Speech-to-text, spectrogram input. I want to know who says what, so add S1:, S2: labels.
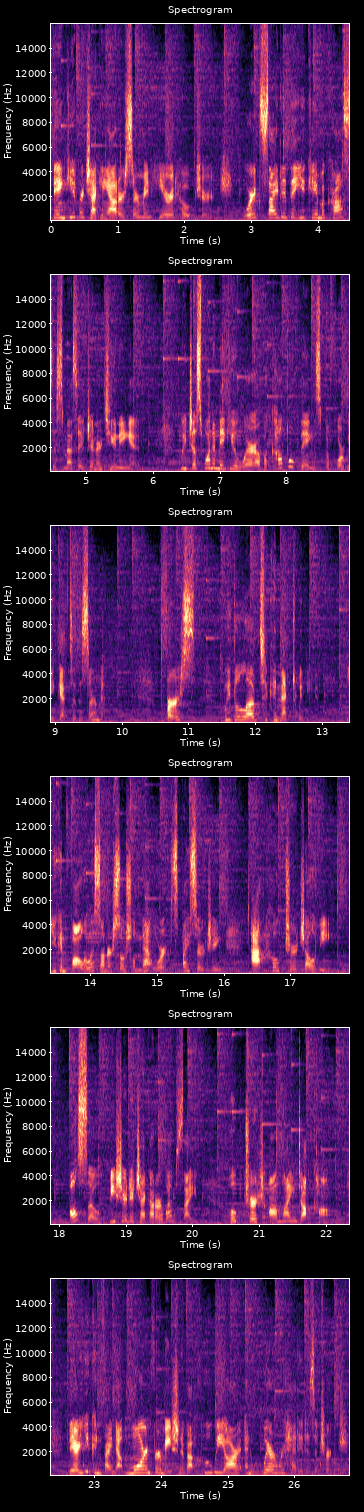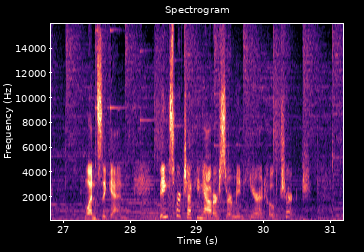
S1: Thank you for checking out our sermon here at Hope Church. We're excited that you came across this message and are tuning in. We just want to make you aware of a couple things before we get to the sermon. First, we'd love to connect with you. You can follow us on our social networks by searching at Hope Church LV. Also, be sure to check out our website, hopechurchonline.com. There you can find out more information about who we are and where we're headed as a church. Once again, thanks for checking out our sermon here at Hope Church.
